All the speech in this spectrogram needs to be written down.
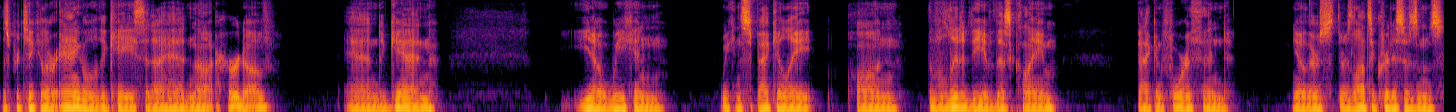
this particular angle of the case that I had not heard of and again, you know, we can we can speculate on the validity of this claim back and forth and you know, there's there's lots of criticisms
